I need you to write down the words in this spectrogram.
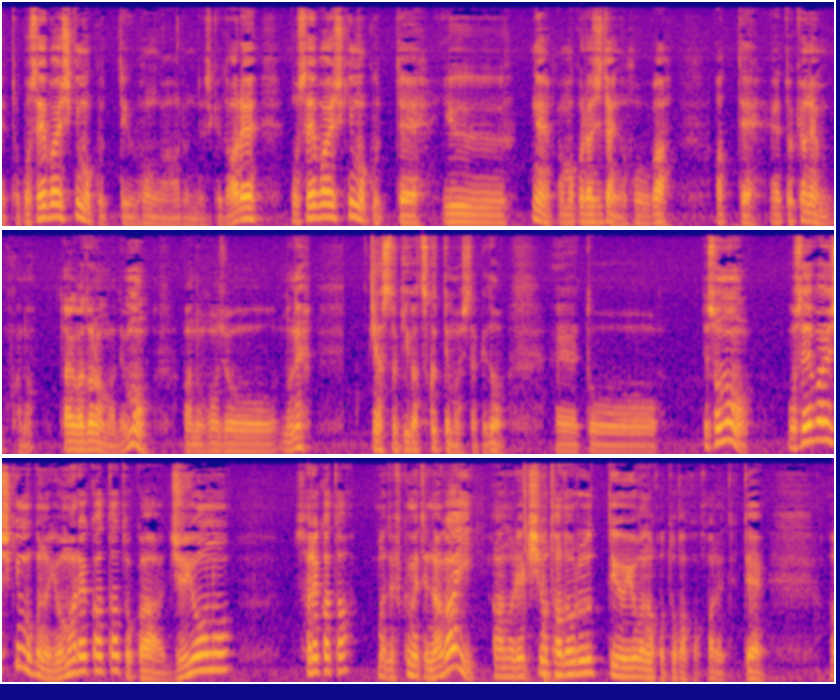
っと、五成敗式目っていう本があるんですけどあれ五成敗式目っていうね鎌倉時代の方があって、えっと、去年かな？大河ドラマでもあの北条のね泰時が作ってましたけど、えっと、でその五成敗式目の読まれ方とか需要のされ方まで含めて長いあの歴史をたどるっていうようなことが書かれててあ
